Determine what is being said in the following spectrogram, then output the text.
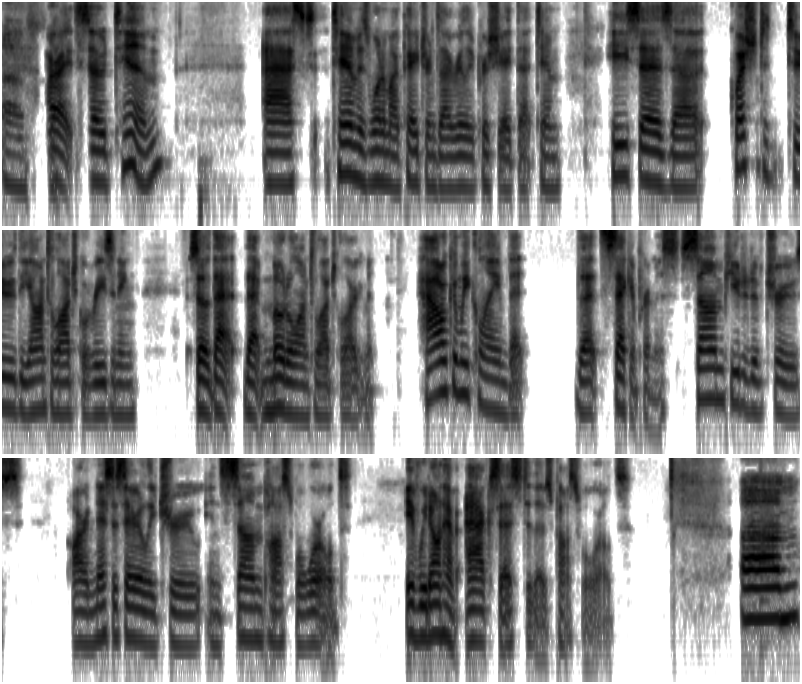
uh, all right. So Tim asks Tim is one of my patrons. I really appreciate that, Tim. He says, uh, question to, to the ontological reasoning. So that that modal ontological argument. How can we claim that that second premise, some putative truths are necessarily true in some possible worlds, if we don't have access to those possible worlds? Um,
